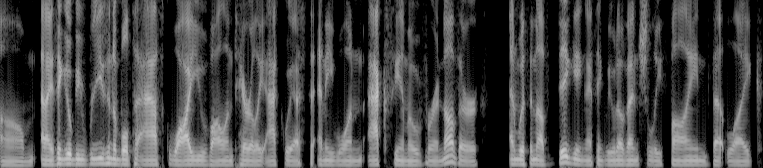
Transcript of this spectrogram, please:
Um, and I think it would be reasonable to ask why you voluntarily acquiesce to any one axiom over another. And with enough digging, I think we would eventually find that like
